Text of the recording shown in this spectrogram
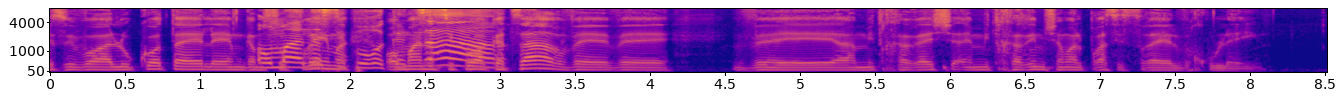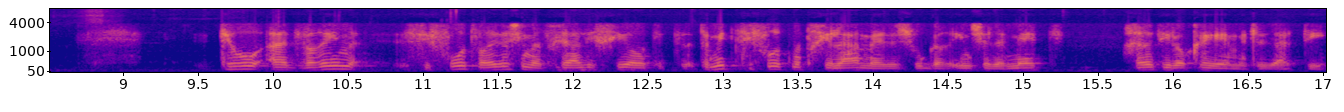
סביבו, העלוקות האלה, הם גם אומן סופרים. הסיפור הקצר. אומן הסיפור הקצר, והם מתחרים שם על פרס ישראל וכולי. תראו, הדברים, ספרות, ברגע שהיא מתחילה לחיות, תמיד ספרות מתחילה מאיזשהו גרעין של אמת, אחרת היא לא קיימת לדעתי.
